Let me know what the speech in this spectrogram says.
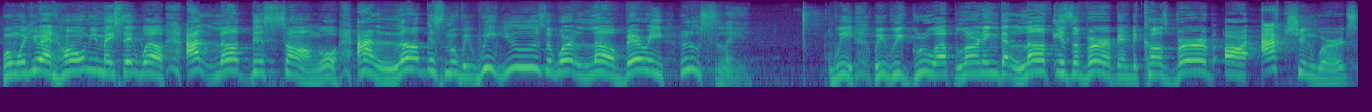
When when you're at home, you may say, "Well, I love this song," or "I love this movie." We use the word love very loosely we, we, we grew up learning that love is a verb, and because verbs are action words,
